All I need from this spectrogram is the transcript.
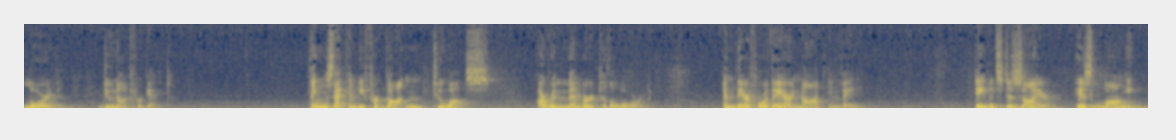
Lord, do not forget. Things that can be forgotten to us are remembered to the Lord, and therefore they are not in vain. David's desire, his longing,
